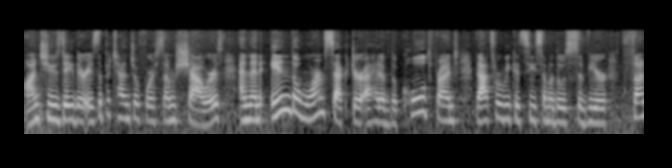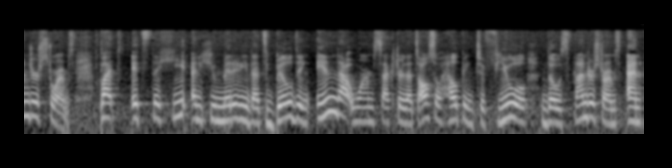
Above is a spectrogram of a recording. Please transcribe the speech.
on Tuesday, there is a potential for some showers, and then in the warm sector ahead of the cold front, that's where we could see some of those severe thunderstorms. But it's the heat and humidity that's building in that warm sector that's also helping to fuel those thunderstorms. And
